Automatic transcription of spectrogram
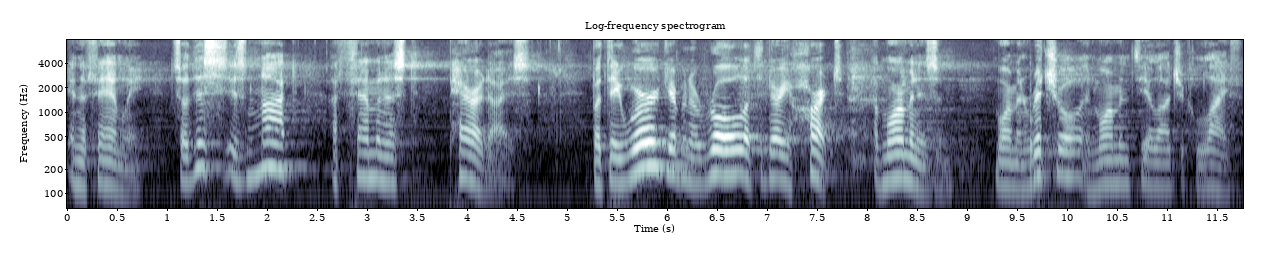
in the family. So this is not a feminist paradise, but they were given a role at the very heart of Mormonism, Mormon ritual, and Mormon theological life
